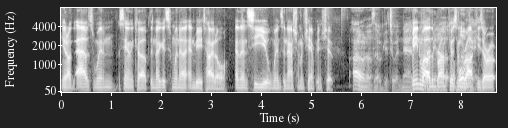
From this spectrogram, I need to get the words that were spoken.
you know the Avs win a Stanley Cup, the Nuggets win a NBA title, and then CU wins a national championship. I don't know if that'll get to a net. Meanwhile, but I the mean, Broncos a and the Rockies game. are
